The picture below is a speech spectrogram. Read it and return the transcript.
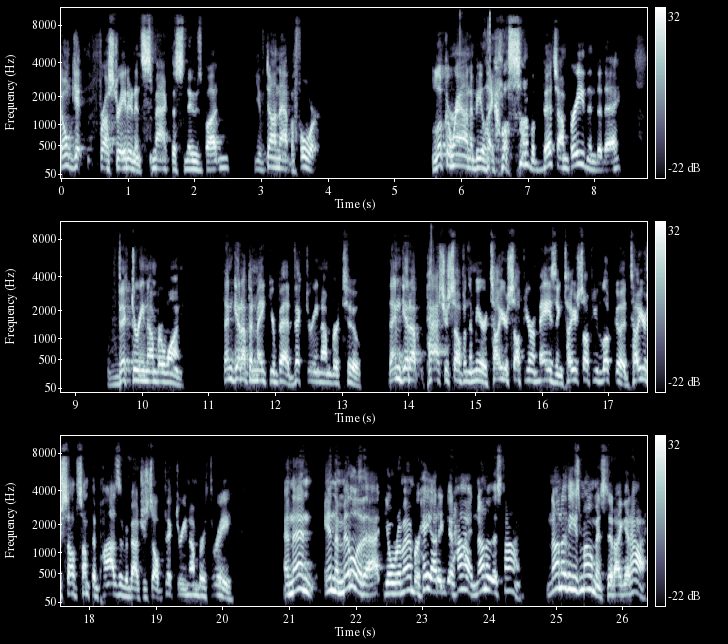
Don't get frustrated and smack the snooze button. You've done that before. Look around and be like, well, son of a bitch, I'm breathing today. Victory number one. Then get up and make your bed. Victory number two. Then get up, pass yourself in the mirror. Tell yourself you're amazing. Tell yourself you look good. Tell yourself something positive about yourself. Victory number three. And then in the middle of that, you'll remember, hey, I didn't get high none of this time. None of these moments did I get high.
